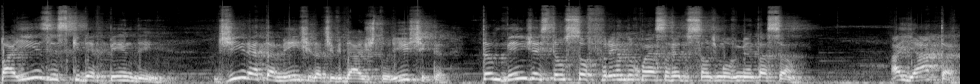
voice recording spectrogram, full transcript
Países que dependem diretamente da atividade turística também já estão sofrendo com essa redução de movimentação. A IATA,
